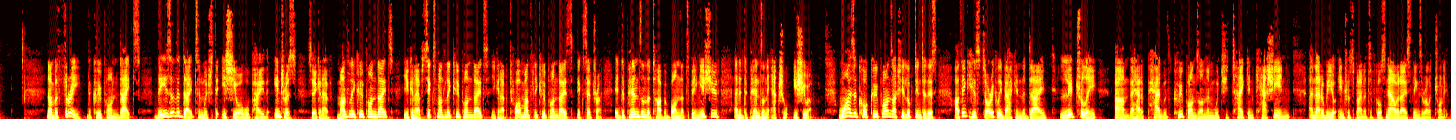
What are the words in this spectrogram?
Number three, the coupon dates. These are the dates in which the issuer will pay the interest. So you can have monthly coupon dates, you can have six monthly coupon dates, you can have 12 monthly coupon dates, etc. It depends on the type of bond that's being issued and it depends on the actual issuer. Why is it called coupons? I actually looked into this. I think historically back in the day, literally um, they had a pad with coupons on them, which you take and cash in, and that'll be your interest payments. Of course, nowadays things are electronic.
